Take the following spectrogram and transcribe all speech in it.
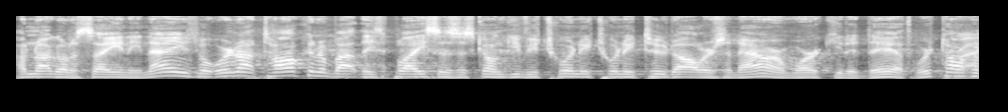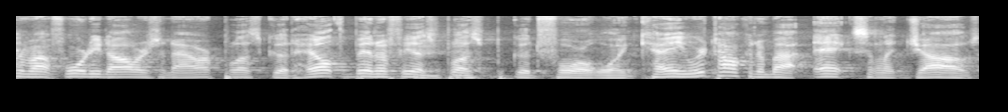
I'm not going to say any names, but we're not talking about these places that's going to give you $20, $22 an hour and work you to death. We're talking Right. about forty dollars an hour plus good health benefits Mm-hmm. plus good 401k. We're talking about excellent jobs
